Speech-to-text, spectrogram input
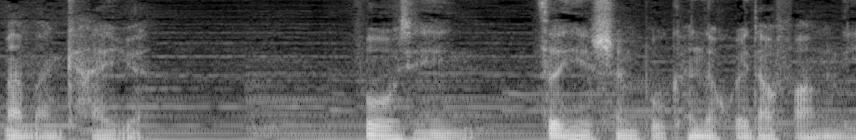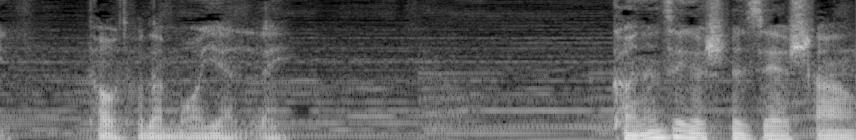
慢慢开远。父亲则一声不吭地回到房里，偷偷地抹眼泪。可能这个世界上，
